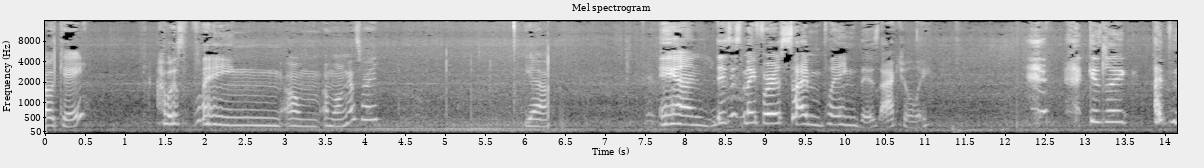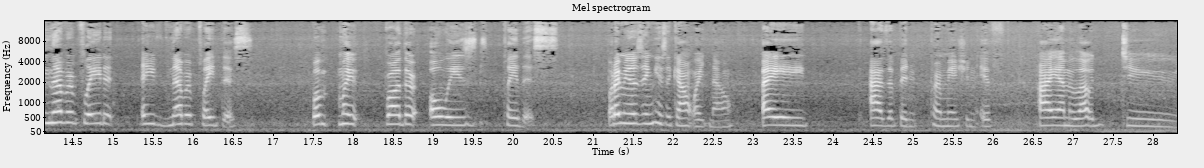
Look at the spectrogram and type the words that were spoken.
Okay. I was playing um Among Us, right? Yeah. And this is my first time playing this actually. Cause like I've never played it. I've never played this. But my brother always play this. But I'm using his account right now. I ask a permission if I am allowed to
